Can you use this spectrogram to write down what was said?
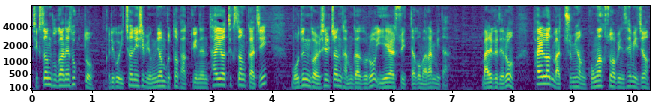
직선 구간의 속도, 그리고 2026년부터 바뀌는 타이어 특성까지 모든 걸 실전 감각으로 이해할 수 있다고 말합니다. 말 그대로 파일럿 맞춤형 공학 수업인 셈이죠.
